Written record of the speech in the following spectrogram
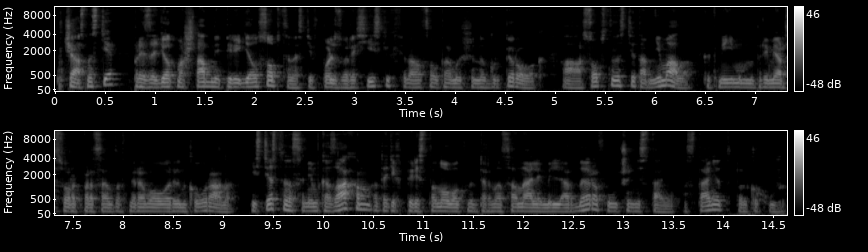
В частности, произойдет масштабный передел собственности в пользу российских финансово-промышленных группировок, а собственности там немало, как минимум, например, 40% мирового рынка урана. Естественно, самим казахам от этих перестановок в интернационале миллиардеров лучше не станет, а станет только хуже.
